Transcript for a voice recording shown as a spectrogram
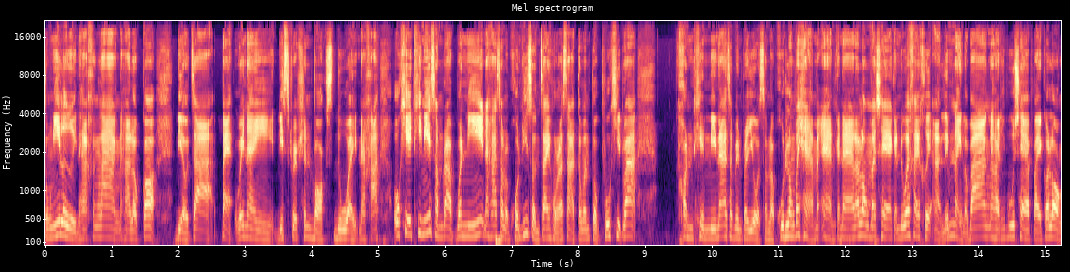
ตรงนี้เลยนะคะข้างล่างนะคะแล้วก็เดี๋ยวจะแปะไว้ใน description box ด้วยนะคะ โอเค ทีนี้สำหรับวันนี้นะคะสำหรับคนที่สนใจโหราศาสตร์ตะวันตกผู้คิดว่าคอนเทนต์นี้น่าจะเป็นประโยชน์สำหรับคุณลองไปหามาอ่านกันนะ แล้วลองมาแชร์กันด้วย ใครเคยอ่านเล่มไหนแล้วบ้างนะคะ ที่ผู้แชร์ไปก็ลอง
